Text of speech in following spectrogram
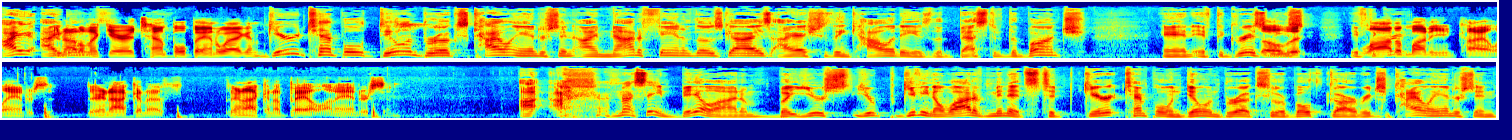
I, I You're not on the Garrett Temple bandwagon. Garrett Temple, Dillon Brooks, Kyle Anderson. I'm not a fan of those guys. I actually think Holiday is the best of the bunch. And if the Grizzlies, so the, a lot of money in Kyle Anderson, they're not gonna they're not gonna bail on Anderson. I, am not saying bail on him, but you're you're giving a lot of minutes to Garrett Temple and Dillon Brooks, who are both garbage. Kyle Anderson,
